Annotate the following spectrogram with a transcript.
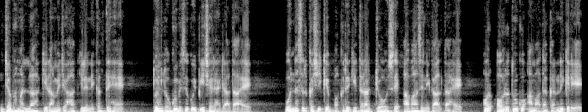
جب ہم اللہ کی راہ میں جہاد کے لیے نکلتے ہیں، تو ان لوگوں میں سے کوئی پیچھے رہ جاتا ہے۔ وہ نسل کشی کے بکرے کی طرح جوش سے آوازیں نکالتا ہے اور عورتوں کو آمادہ کرنے کے لیے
